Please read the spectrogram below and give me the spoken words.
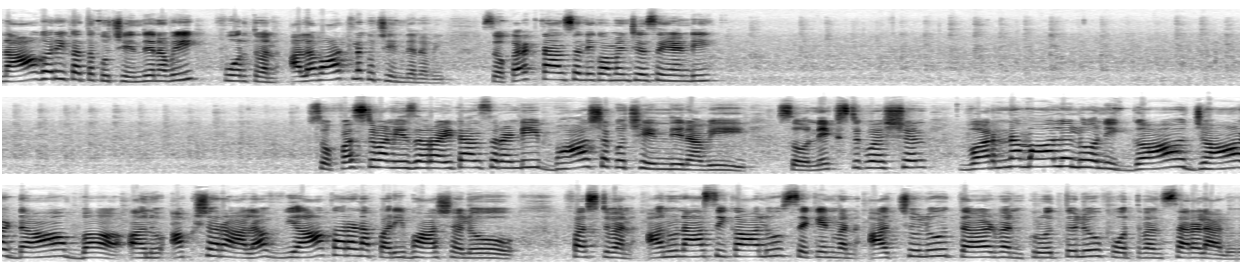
నాగరికతకు చెందినవి. ఫోర్త్ వన్ అలవాట్లకు చెందినవి. సో కరెక్ట్ ఆన్సర్ని కామెంట్ చేసేయండి. So first one is right answer అండి. భాషకు చెందినవి. సో నెక్స్ట్ క్వశ్చన్ వర్ణమాలలోని గా జా డా బ అను అక్షరాల వ్యాకరణ పరిభాషలో ఫస్ట్ వన్ అనునాసికాలు సెకండ్ వన్ అచ్చులు థర్డ్ వన్ క్రొత్తులు ఫోర్త్ వన్ సరళాలు.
